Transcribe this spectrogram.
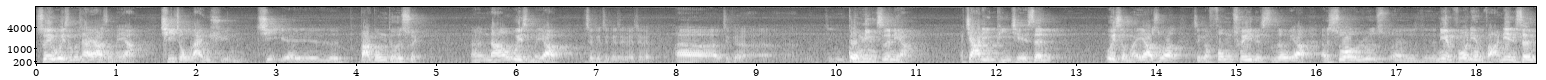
所以为什么才要怎么样？七重蓝寻，七呃八功德水，嗯，然后为什么要这个这个这个这个呃这个共命之鸟，嘉陵平伽身？为什么要说这个风吹的时候要呃说入呃念佛念法念身，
